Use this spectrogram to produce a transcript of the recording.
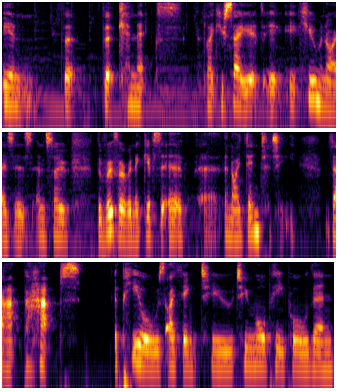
in that that connects like you say it, it, it humanizes. And so the river and it gives it a, a, an identity that perhaps appeals i think to to more people than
